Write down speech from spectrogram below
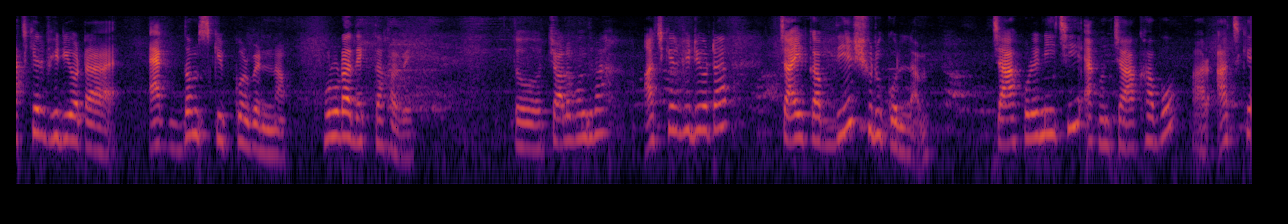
আজকের ভিডিওটা একদম স্কিপ করবেন না, পুরোটা দেখতে হবে। তো চলো বন্ধুরা, আজকের ভিডিওটা চায়ের কাপ দিয়ে শুরু করলাম। চা করে নিয়েছি, এখন চা খাব, আর আজকে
